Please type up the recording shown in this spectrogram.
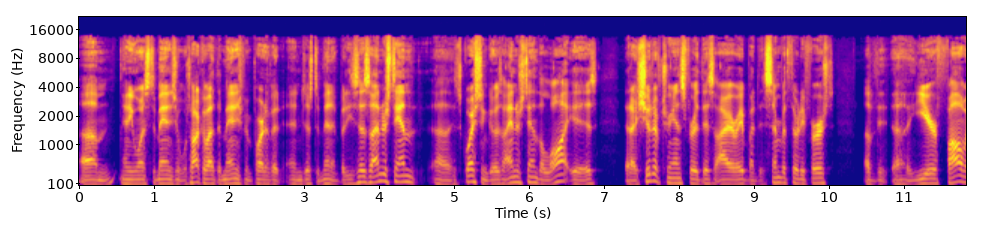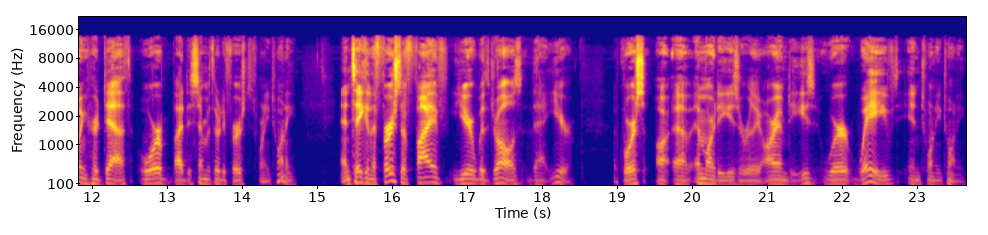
um, and he wants to manage it. We'll talk about the management part of it in just a minute. But he says, I understand, uh, his question goes, I understand the law is that I should have transferred this IRA by December 31st of the uh, year following her death or by December 31st, 2020, and taken the first of five year withdrawals that year. Of course, uh, MRDs or really RMDs were waived in 2020.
